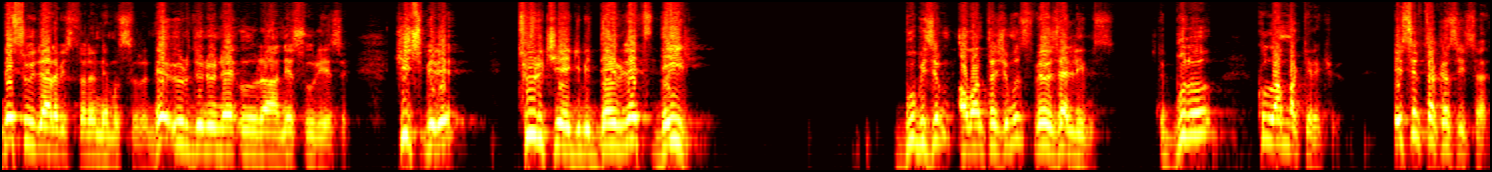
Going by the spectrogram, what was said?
Ne Suudi Arabistan'ı ne Mısır'ı, ne Ürdün'ü ne Irak'ı ne Suriye'si. Hiçbiri Türkiye gibi devlet değil. Bu bizim avantajımız ve özelliğimiz. İşte bunu kullanmak gerekiyor. Esir takasıysa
